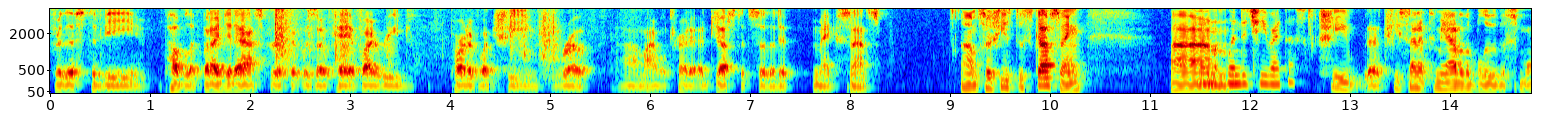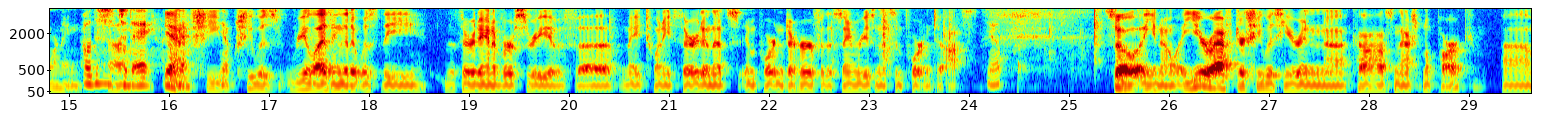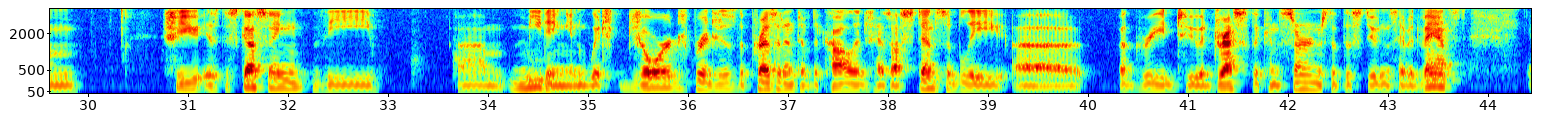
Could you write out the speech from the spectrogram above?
for this to be public, but I did ask her if it was okay if I read part of what she wrote. Um, I will try to adjust it so that it makes sense. Um, so she's discussing. When- Um, when did she write this? she uh, she sent it to me out of the blue this morning. Oh, this is Um, today. Yeah, Okay. she Yep. she was realizing that it was the the third anniversary of uh, May 23rd, and that's important to her for the same reason it's important to us. Yep. So uh, you know, a year after she was here in uh, Cajas National Park, um, she is discussing the um, meeting in which George Bridges, the president of the college, has ostensibly uh, agreed to address the concerns that the students have advanced.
